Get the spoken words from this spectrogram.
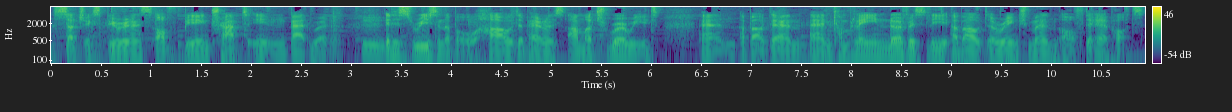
such experience of being trapped in bad weather. Hmm. It is reasonable how the parents are much worried and about them and complain nervously about the arrangement of the airports.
